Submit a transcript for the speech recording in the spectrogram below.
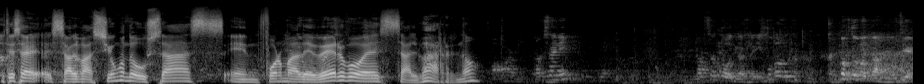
Entonces, salvación cuando usas en forma de verbo es salvar, ¿no? 박사님 박사 또 어디 갔어? 이거 금방 도망가 어떻게?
